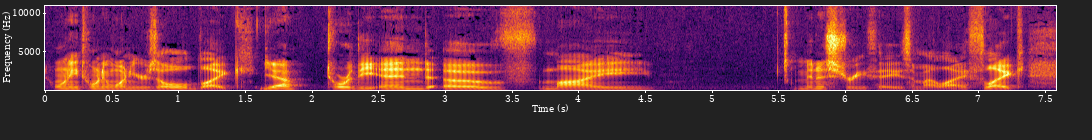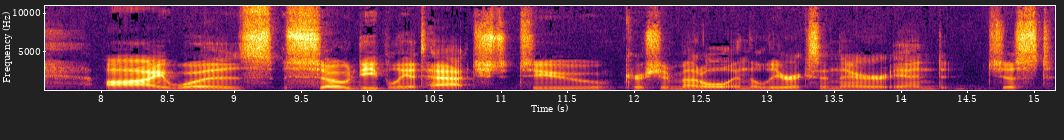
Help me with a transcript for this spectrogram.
20, 21 years old, like Yeah. toward the end of my ministry phase in my life. Like, I was so deeply attached to Christian metal and the lyrics in there, and just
